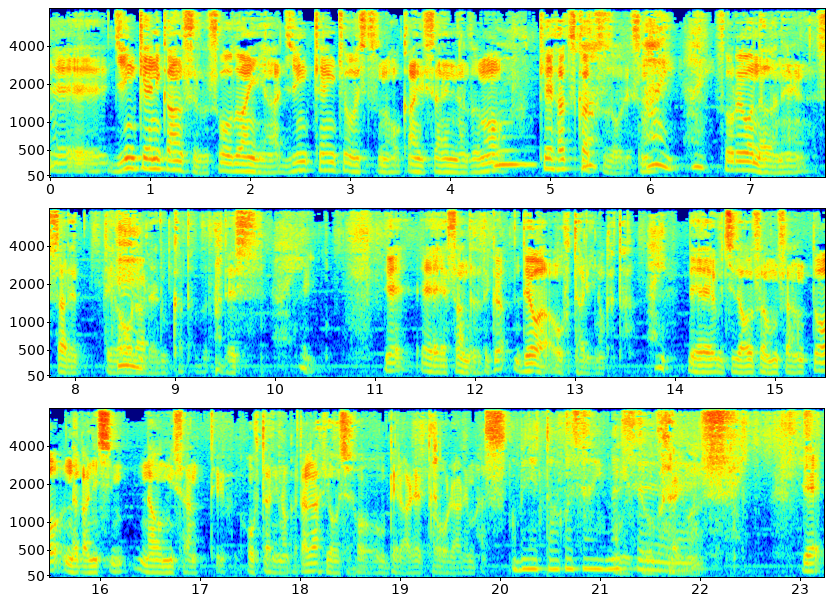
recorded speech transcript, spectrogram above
えー人権に関する相談や人権教室の開催などうのん。啓発活動ですね、あはいはい。それを長年されておられる方です。はい。はいで、えー、三田ではお二人の方、はい。で内田治さんと中西直美さんというお二人の方が表彰を受けられておられます。おめでとうございおめでますとうございます。で、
